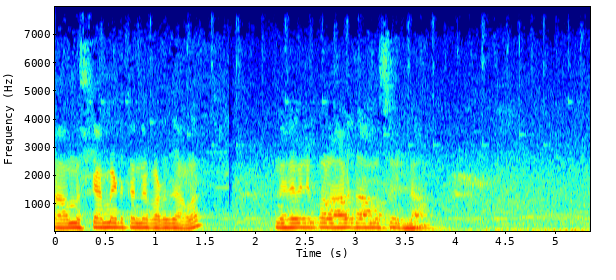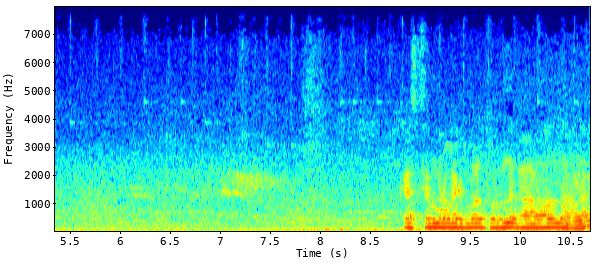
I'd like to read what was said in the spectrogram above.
താമസിക്കാൻ വേണ്ടി തന്നെ പണിതാണ്. നിലവിലിപ്പോൾ ആൾ താമസമില്ല. കസ്റ്റമർ വരുമ്പോൾ തുറന്ന് കാണാവുന്നതാണ്.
